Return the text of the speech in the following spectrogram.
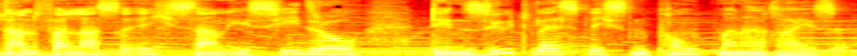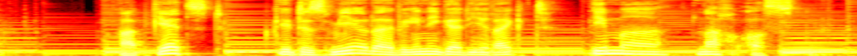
Dann verlasse ich San Isidro, den südwestlichsten Punkt meiner Reise. Ab jetzt geht es mehr oder weniger direkt immer nach Osten.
